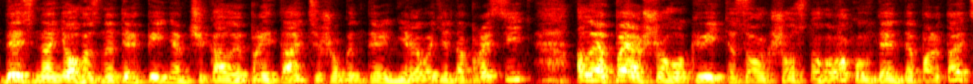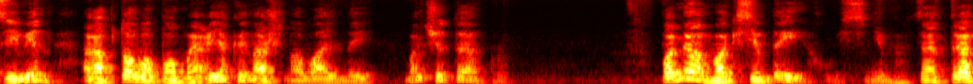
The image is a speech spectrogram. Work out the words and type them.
Десь на нього з нетерпінням чекали британці, щоб інтернірувати і допросити. Але 1 квітня 46-го року, в день депортації, він раптово помер, як і наш Навальний. Бачите? Помер Максим, да ним. Це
